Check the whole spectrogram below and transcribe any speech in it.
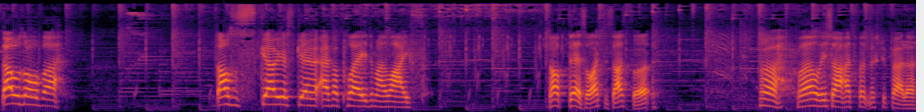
That was over. That was the scariest game I ever played in my life. Not this, I like this advert. Well, at least that advert makes me better.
